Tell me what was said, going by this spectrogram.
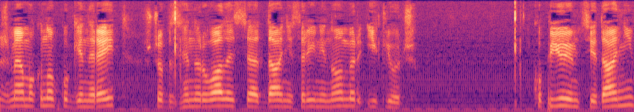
Жмемо кнопку Generate, щоб згенерувалися дані серійний номер і ключ. Копіюємо ці дані.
